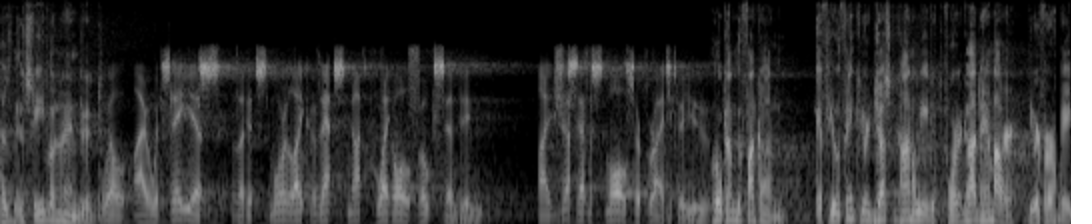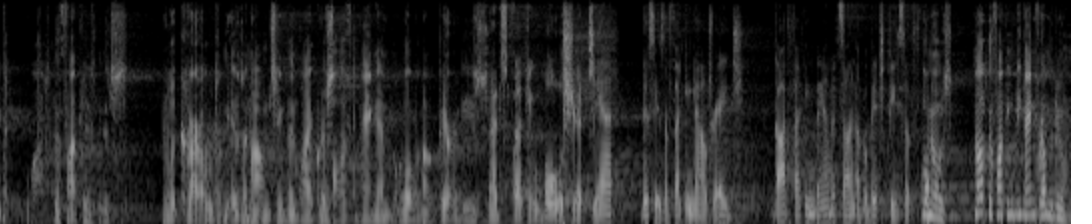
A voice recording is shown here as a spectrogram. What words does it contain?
Has this even ended? Well, I would say yes, but it's more like that's not quite all folks send in. I just have a small surprise to you. Oh, come the fuck on. If you think you're just gonna leave it for a goddamn hour, you're for wait. What the fuck is this? Look, Carlton is announcing the Microsoft Hang envelope of parodies. That's fucking bullshit. Yeah, this is a fucking outrage. God fucking damn it, son of a bitch piece of. Oh no, not the fucking big from the doom.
